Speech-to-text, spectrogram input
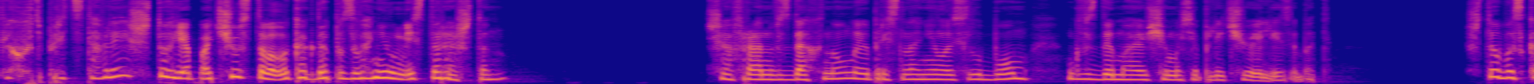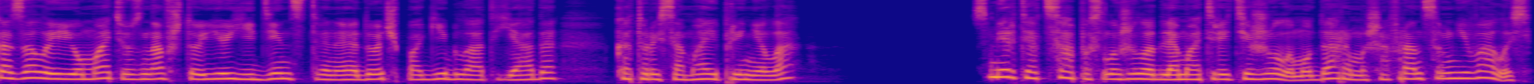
Ты хоть представляешь, что я почувствовала, когда позвонил мистер Эштон?» Шафран вздохнула и прислонилась лбом к вздымающемуся плечу Элизабет. Что бы сказала ее мать, узнав, что ее единственная дочь погибла от яда, который сама и приняла? Смерть отца послужила для матери тяжелым ударом, и Шафран сомневалась,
